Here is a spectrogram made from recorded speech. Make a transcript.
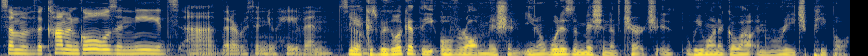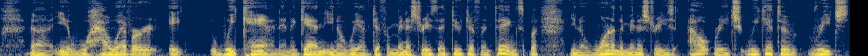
some of the common goals and needs uh, that are within New Haven. So. Yeah, because we look at the overall mission. You know, what is the mission of church? It, we want to go out and reach people. Uh, you know, however it we can and again you know we have different ministries that do different things but you know one of the ministries outreach we get to reach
